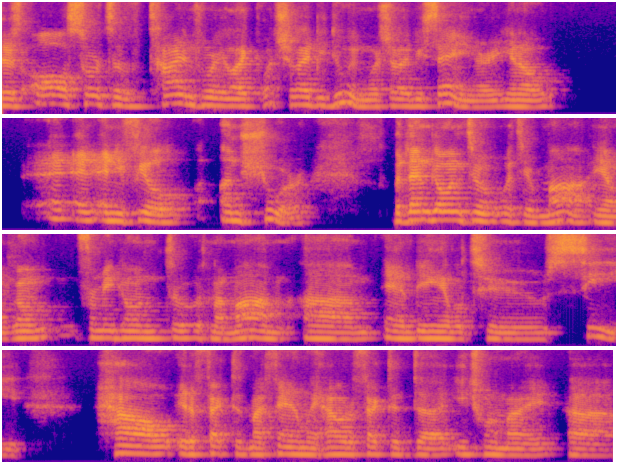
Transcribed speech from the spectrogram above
there's all sorts of times where you're like, what should I be doing? What should I be saying? Or, you know, and, and, and you feel unsure. But then going through it with your mom, you know, going for me, going through it with my mom um, and being able to see how it affected my family, how it affected uh, each one of my uh,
